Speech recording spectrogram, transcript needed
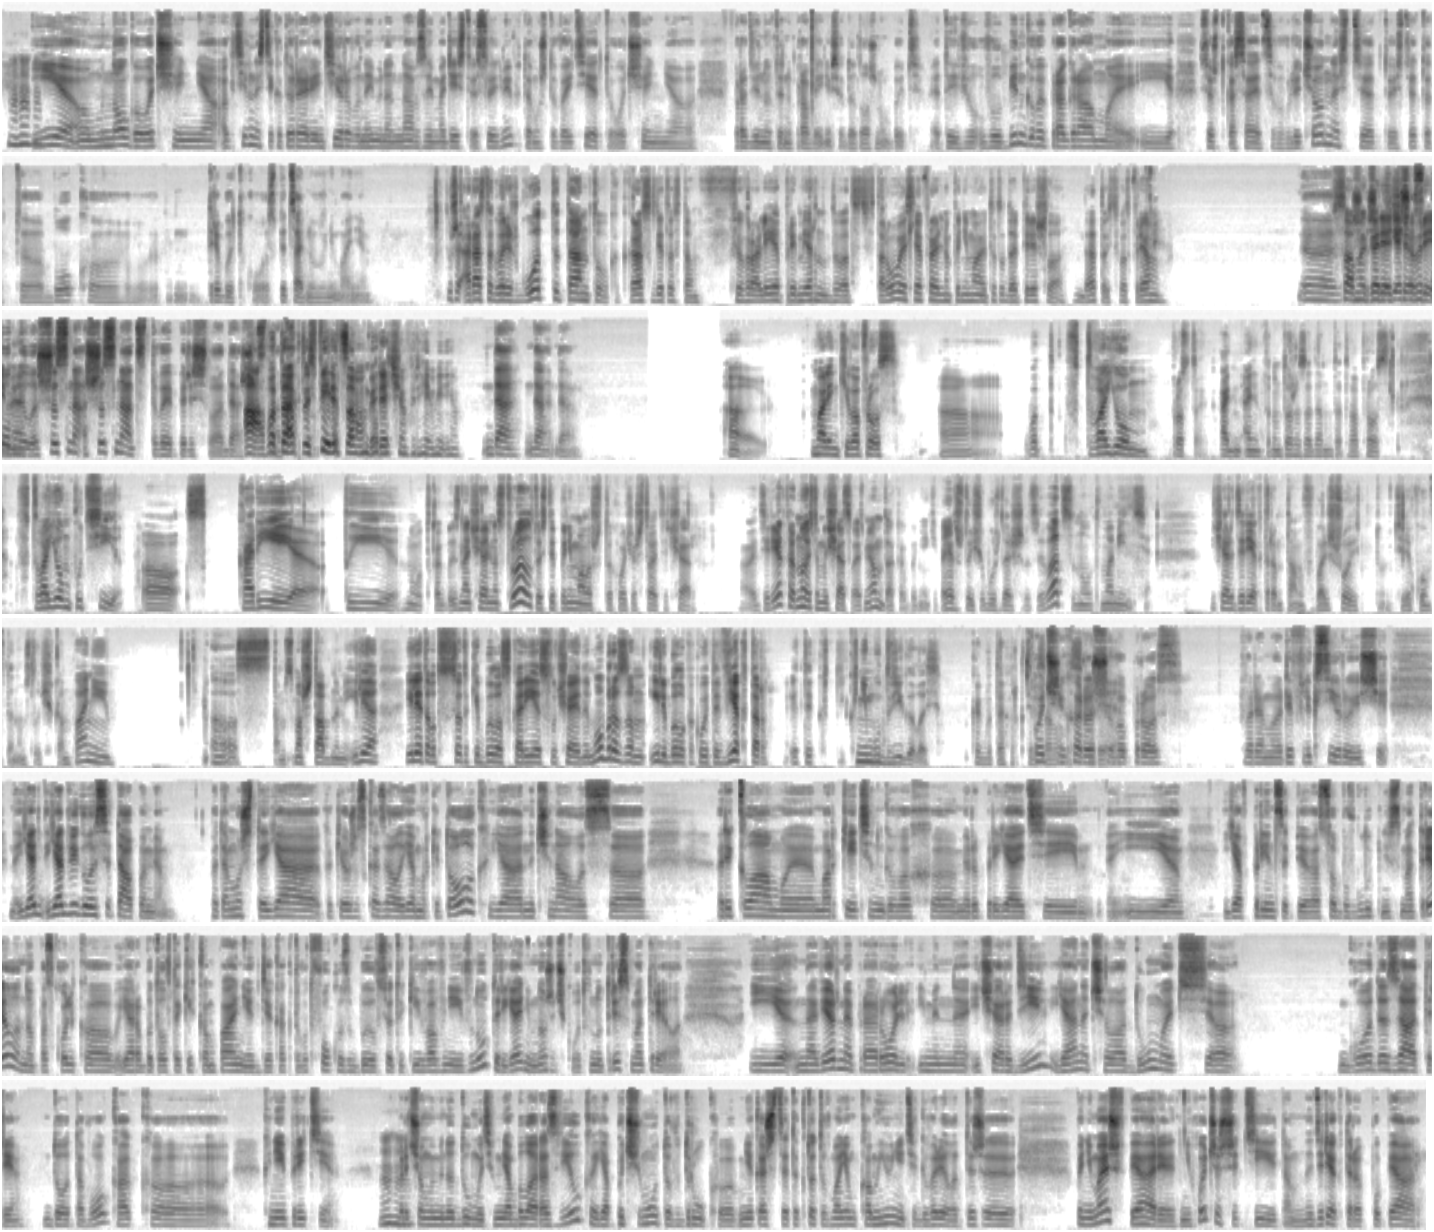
И э, много очень активностей, которые ориентированы именно на взаимодействие с людьми, потому что в IT это очень э, продвинутое направление всегда должно быть. Это и велбинговые программы, и все, что касается вовлеченности. То есть этот э, блок требует такого специального внимания. Слушай, а раз ты говоришь год ты там, то как раз где-то там в феврале примерно 22 если я правильно понимаю, ты туда перешла, да? То есть вот прям Самое горячее я время. вспомнила. 16, 16 я перешла, да. 16. А, вот так, то есть перед самым горячим временем. Да, да, да. А, маленький вопрос. А, вот в твоем просто, Аня, Аня, потом тоже задам этот вопрос. В твоем пути а, скорее ты, ну вот как бы изначально строил, то есть ты понимала, что ты хочешь стать HR директором. Ну, если мы сейчас возьмем, да, как бы некий, понятно, что еще будешь дальше развиваться, но вот в моменте. HR-директором там в большой ну, телеком в данном случае компании, э, с, там, с масштабными? Или, или это вот все-таки было скорее случайным образом, или был какой-то вектор, и ты к, к нему двигалась? Как бы ты охарактеризовала? Очень хороший скорее? вопрос, прямо рефлексирующий. Я, я двигалась этапами, потому что я, как я уже сказала, я маркетолог, я начинала с рекламы, маркетинговых э, мероприятий и я, в принципе, особо вглубь не смотрела, но поскольку я работала в таких компаниях, где как-то вот фокус был все-таки вовне и внутрь, я немножечко вот внутри смотрела. И, наверное, про роль именно HRD я начала думать э, года за три до того, как э, к ней прийти. Угу. Причем именно думать. У меня была развилка, я почему-то вдруг, э, мне кажется, это кто-то в моем комьюнити говорил, «А ты же понимаешь, в пиаре не хочешь идти там на директора по пиар,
